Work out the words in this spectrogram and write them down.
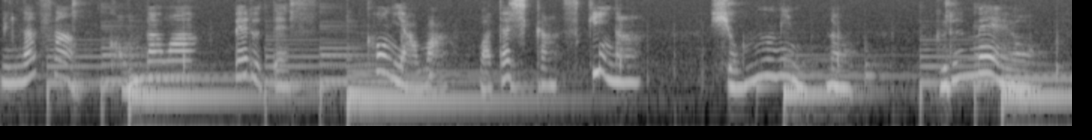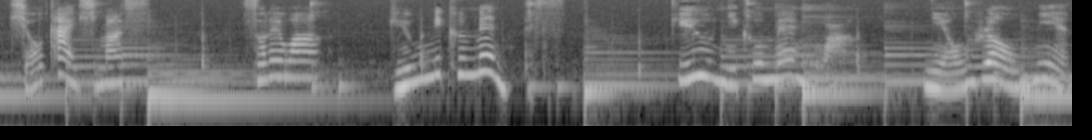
皆さんこんばんは。ベルです。今夜は私が好きな庶民のグルメを紹介します。それは牛肉麺です。牛肉麺は牛肉麺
